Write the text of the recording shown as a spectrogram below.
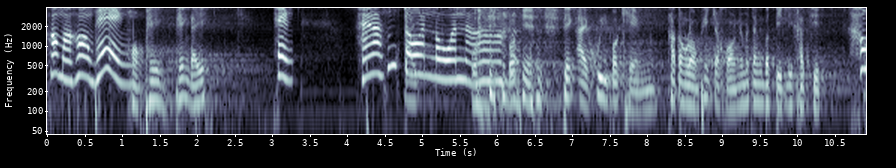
เข้ามาห้องเพลง ห้องเพลง เพลงใดเพลง หาซึ่งโจรนวลนะโอ้ยบ่แม่นเพลงไอ้ายคุยบ่แข็งถ้าต้องร้องเพลงเจ้าของเนี่ยมันจังบ่ติดลิขสิทธิ์เข้า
